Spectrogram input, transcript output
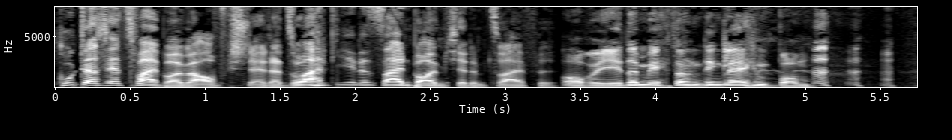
gut, dass er zwei Bäume aufgestellt hat. So hat jedes sein Bäumchen im Zweifel. Aber jeder möchte an den gleichen Baum.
